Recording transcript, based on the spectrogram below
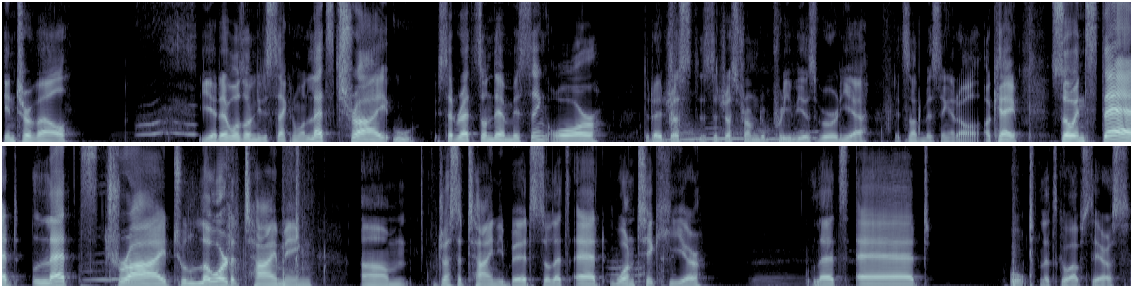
interval. Yeah, that was only the second one. Let's try... Ooh, is that redstone there missing or... Did I just... Is it just from the previous version? Yeah, it's not missing at all. Okay, so instead, let's try to lower the timing um, just a tiny bit. So let's add one tick here. Let's add... Oh, let's go upstairs.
